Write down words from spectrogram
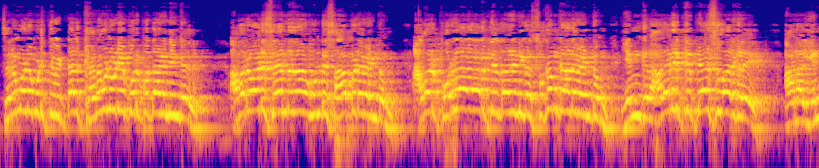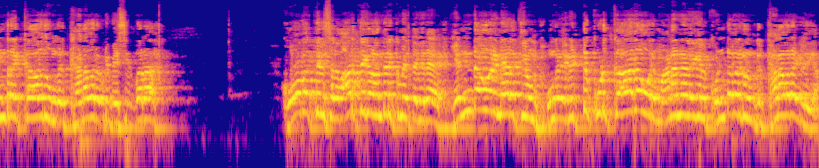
திருமணம் முடித்து விட்டால் கணவனுடைய பொறுப்பு தானே நீங்கள்? அவரோடு சேர்ந்துதான் உண்டு சாப்பிட வேண்டும். அவர் பொருளாதாரத்தில் தானே நீங்கள் சுகம் காண வேண்டும் என்கிற அளவிற்கு பேசுவார்களே. ஆனால் என்றைக்காவது உங்கள் கணவர் அப்படி பேசியிருப்பாரா? கோபத்தில் சில வார்த்தைகள் வந்திருக்குமே தவிர எந்த ஒரு நேரத்திலும் உங்களை விட்டு கொடுக்காத ஒரு மனநிலையில் கொண்டவர்கள் உங்கள் கணவரா இல்லையா?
